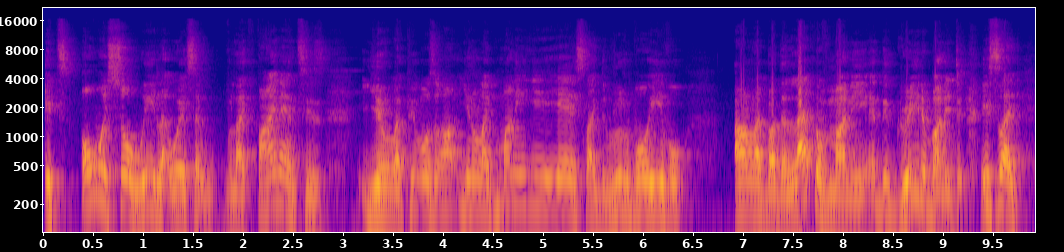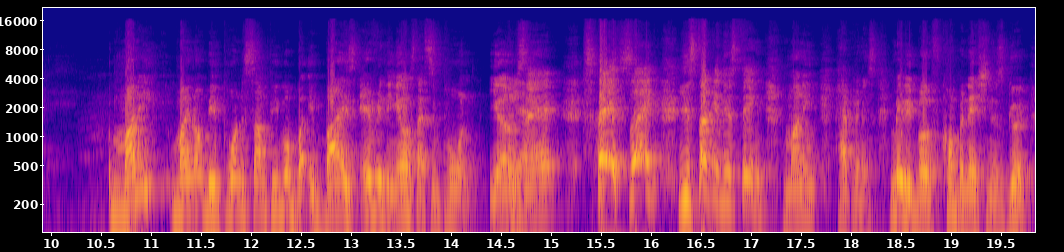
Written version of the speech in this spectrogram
it's always so weird, like where it's like, like finances, you know, like people say, oh, you know, like money, yeah, yeah, it's like the root of all evil. I don't like, but the lack of money and the greed of money, it's like money might not be important to some people, but it buys everything else that's important. You know what Yeah. I'm saying? So it's like you're stuck in this thing: money, happiness. Maybe both combination is good,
